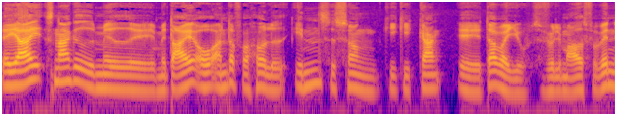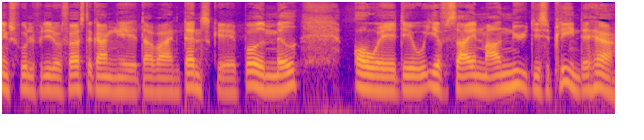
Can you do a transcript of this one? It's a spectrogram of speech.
Da jeg snakkede med, øh, med dig og andre fra holdet, inden sæsonen gik i gang, øh, der var I jo selvfølgelig meget forventningsfulde, fordi det var første gang, øh, der var en dansk øh, båd med. Og øh, det er jo i og for sig en meget ny disciplin, det her,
